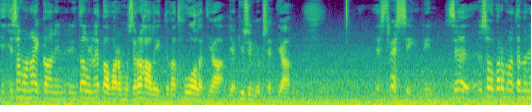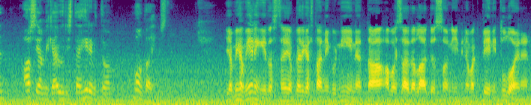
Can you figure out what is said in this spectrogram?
ja, ja samaan aikaan niin, niin talouden epävarmuus ja rahaan liittyvät huolet ja, ja kysymykset ja, ja stressi, niin se, se on varmaan tämmöinen asia, mikä yhdistää hirvittävän monta ihmistä. Ja mikä mielenkiintoista, se ei ole pelkästään niin, kuin niin että voisi ajatella, että jos on ihminen vaikka pienituloinen,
